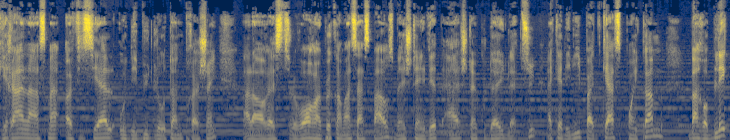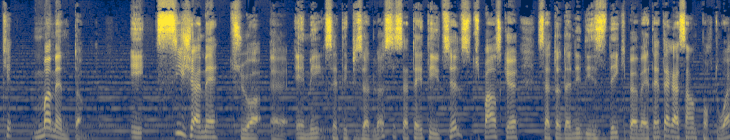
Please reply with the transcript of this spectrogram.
grand lancement officiel au début de l'automne prochain. Alors euh, si tu veux voir un peu comment ça se passe, ben je t'invite à jeter un coup d'œil là-dessus academypodcast.com baroblique momentum. Et si jamais tu as euh, aimé cet épisode-là, si ça t'a été utile, si tu penses que ça t'a donné des idées qui peuvent être intéressantes pour toi,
